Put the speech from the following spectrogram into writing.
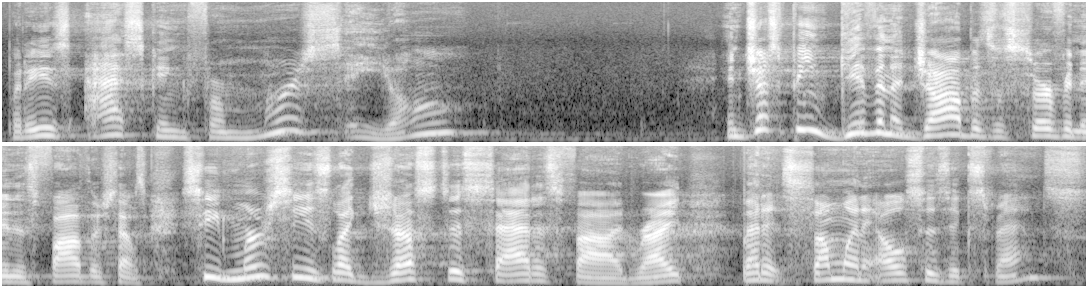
but he is asking for mercy, y'all. And just being given a job as a servant in his father's house. See, mercy is like justice satisfied, right? But at someone else's expense,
